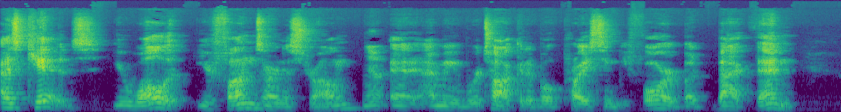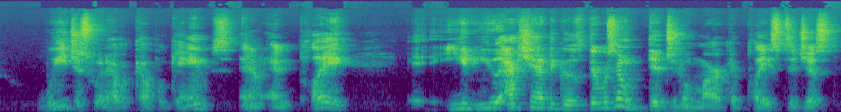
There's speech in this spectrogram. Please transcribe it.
as kids your wallet your funds aren't as strong. Yeah. and i mean we're talking about pricing before but back then we just would have a couple games and, and play. You you actually had to go there was no digital marketplace to just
